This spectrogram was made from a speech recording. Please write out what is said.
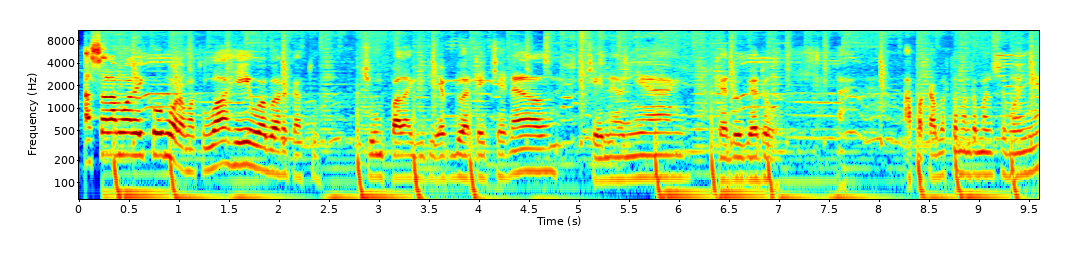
Assalamualaikum warahmatullahi wabarakatuh. Jumpa lagi di F2T Channel Channelnya Gado-Gado Nah, apa kabar teman-teman semuanya?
